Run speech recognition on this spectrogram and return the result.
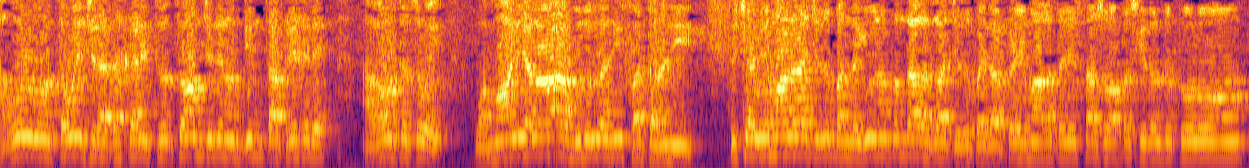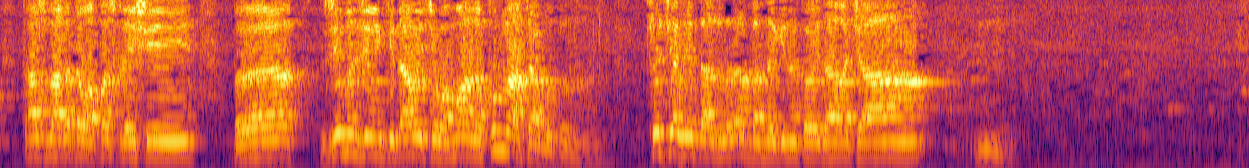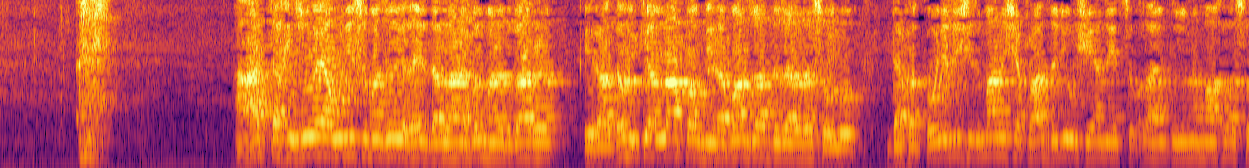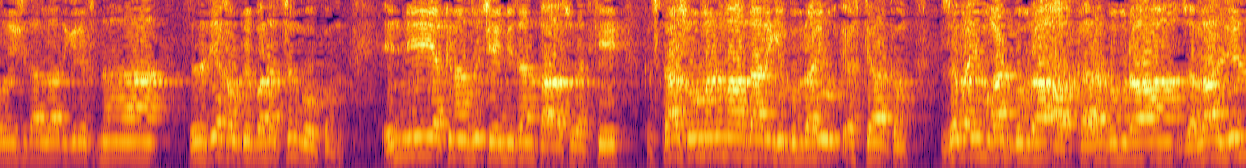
هغه ورته وی چې راته خالي ته هم چې دینو دین ته پریخه دي هغه ورته سوې و مال یلا عبد الذی فطرنی ته چې له مال را چې بندګیونه کوم دا غزا چې پیدا کړې ما غته لري تاسو واپس کیدل د ټولو تاسو هغه ته واپس کړئ شي په زمن زمن کې دا وی چې و مال لكم لا تعبدون څه چې له تاسو لپاره بندګی نه کوي دا غچا اتخذو یا ونی سمزوی غیر دالله نه بل مددگار اراده وکي الله په مهربان ذات د زړه رسولو د فقول نشي زمان شفاعت د جو شي نه څه الله هم کوونه ما خلاص شوی شي د الله د گرفتنا زه دې خلکو عبادت څنګه وکم انی یقینا چې میزان په صورت کې کستا سو من ما داري گمراهي او اختیار کوم زبایم غټ گمراه او کارا گمراه زلالین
